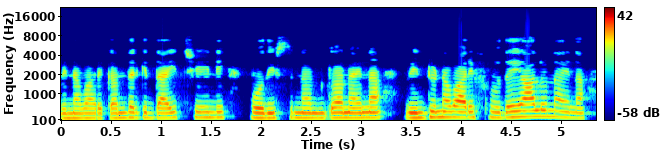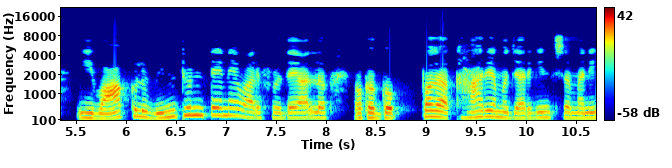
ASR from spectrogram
విన్న వారికి అందరికీ దయచేయండి. బోధిస్తున్నాగా నాయన వింటున్న వారి హృదయాలు నాయన ఈ వాక్కులు వింటుంటేనే వారి హృదయాల్లో ఒక గొప్ప గొప్పగా కార్యము జరిగించమని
